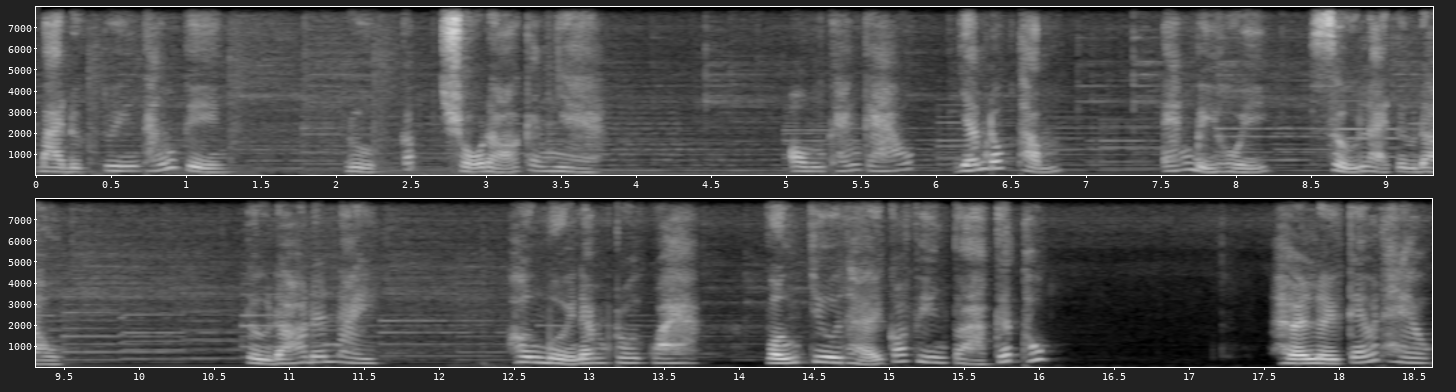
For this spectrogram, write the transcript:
bà được tuyên thắng kiện, được cấp sổ đỏ căn nhà. Ông kháng cáo, giám đốc thẩm, án bị hủy, xử lại từ đầu. Từ đó đến nay hơn 10 năm trôi qua, vẫn chưa thể có phiên tòa kết thúc. Hệ lụy kéo theo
